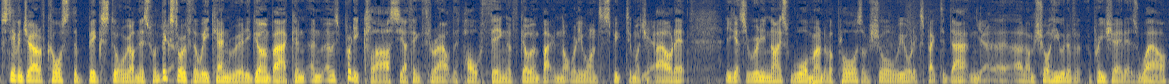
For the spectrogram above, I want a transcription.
Steven Gerrard, of course, the big story on this one. Big Yeah. story for the weekend, really, going back, and, and it was pretty classy, I think, throughout the whole thing of going back and not really wanting to speak too much Yeah. about it. He gets a really nice warm round of applause. I'm sure we all expected that, and, Yeah. uh, and I'm sure he would have appreciated it as well.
